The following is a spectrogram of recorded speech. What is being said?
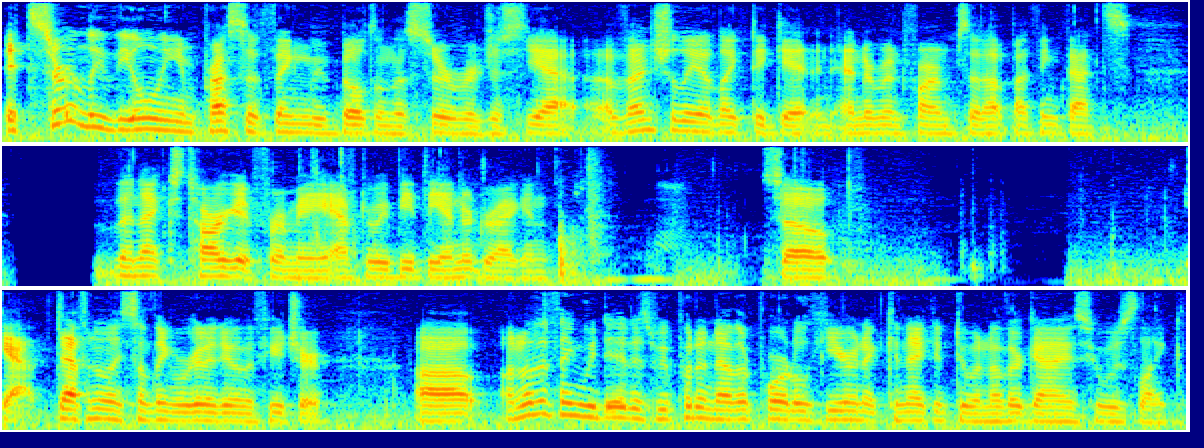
it's certainly the only impressive thing we've built on the server just yet. Eventually, I'd like to get an Enderman farm set up. I think that's the next target for me after we beat the Ender Dragon. So, yeah, definitely something we're going to do in the future. Uh, another thing we did is we put another portal here and it connected to another guy's who was like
